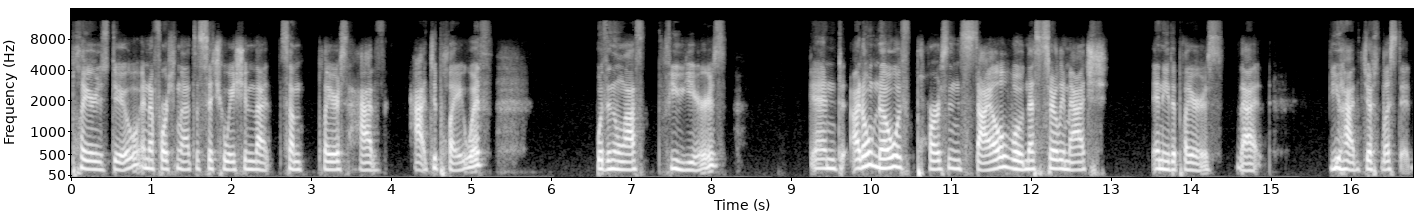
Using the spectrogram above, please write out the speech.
players do, and unfortunately, that's a situation that some players have had to play with within the last few years. And I don't know if Parsons' style will necessarily match any of the players that you had just listed.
